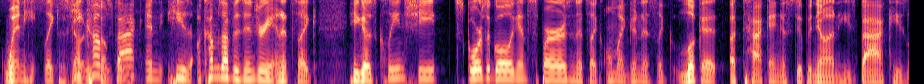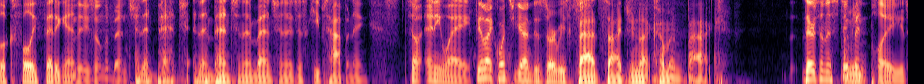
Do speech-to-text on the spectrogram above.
when he like There's he comes back and he's comes off his injury and it's like he goes clean sheet, scores a goal against Spurs, and it's like, oh my goodness, like look at attacking Estupiñán. He's back. He looks fully fit again. and then he's on the bench. and then bench, and then bench, and then bench, and it just keeps happening. So anyway, I feel like once you get into De Zerbi's bad side, you're not coming back. there's an I mean, he played.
